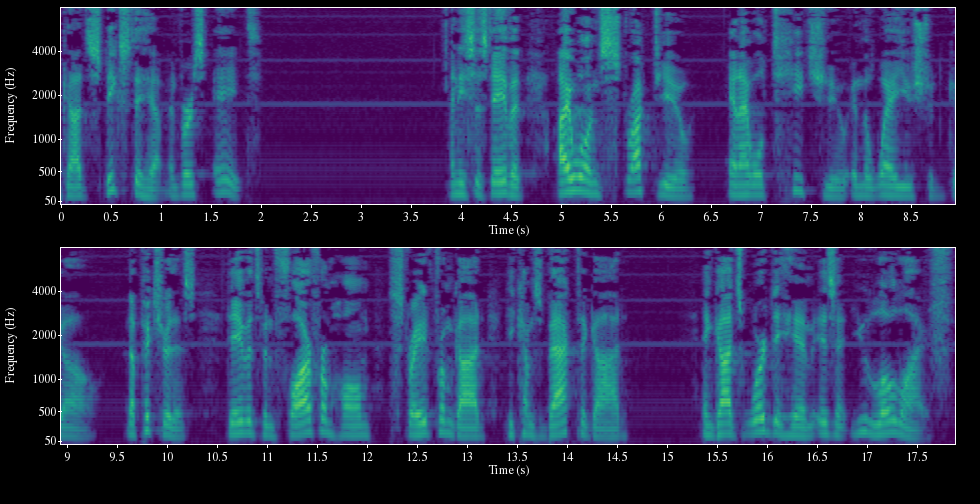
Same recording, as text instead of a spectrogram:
God speaks to him in verse 8. And he says, David, I will instruct you and I will teach you in the way you should go. Now picture this. David's been far from home, strayed from God. He comes back to God and God's word to him isn't, you lowlife.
